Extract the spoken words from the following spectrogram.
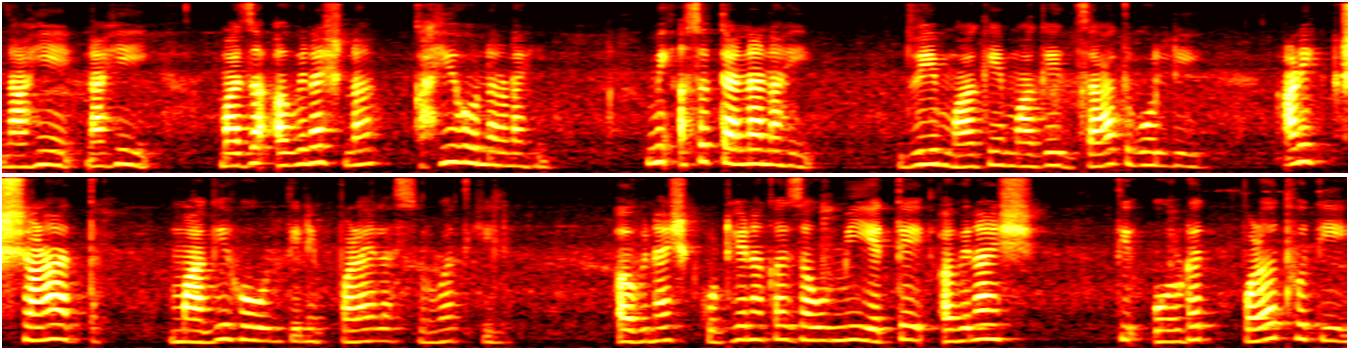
नाही नाही. माझा अविनाश ना काही होणार नाही. मी असं त्यांना नाही. जुई मागे मागे जात बोलली आणि क्षणात मागे होऊन तिने पळायला सुरुवात केली. अविनाश कुठे नका जाऊ मी येते. अविनाश ती ओरडत पळत होती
